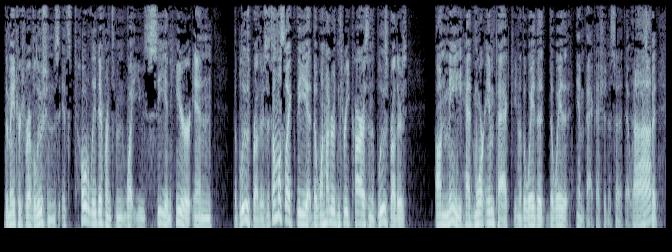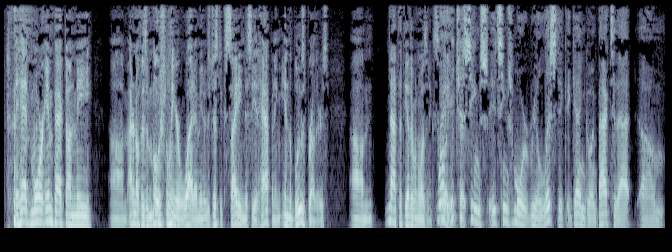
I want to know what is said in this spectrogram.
The Matrix Revolutions, it's totally different from what you see and hear in the Blues Brothers. It's almost like the the 103 cars in the Blues Brothers on me had more impact. You know, the way that the way that impact. I shouldn't have said it that way, Huh? but they had more impact on me. Um, I don't know if it was emotionally or what. I mean, it was just exciting to see it happening in the Blues Brothers. Um, not that the other one wasn't exciting. Well, it just seems it seems more realistic. Again, going back to that, um,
